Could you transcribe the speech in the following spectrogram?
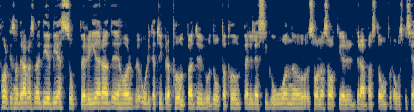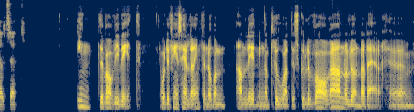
Parkinson-drabbade som är DBS-opererade, har olika typer av pumpar, duodopapump eller Lessigon och sådana saker, drabbas de på något speciellt sätt? Inte vad vi vet. Och det finns heller inte någon anledning att tro att det skulle vara annorlunda där. Ehm.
